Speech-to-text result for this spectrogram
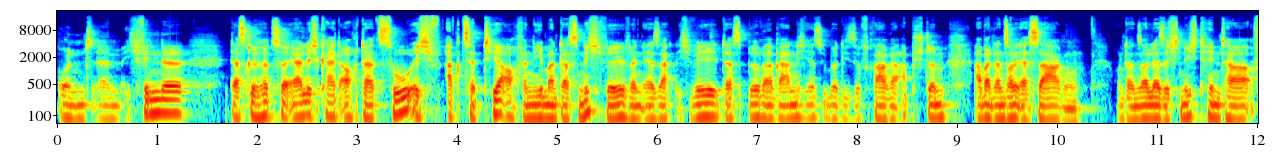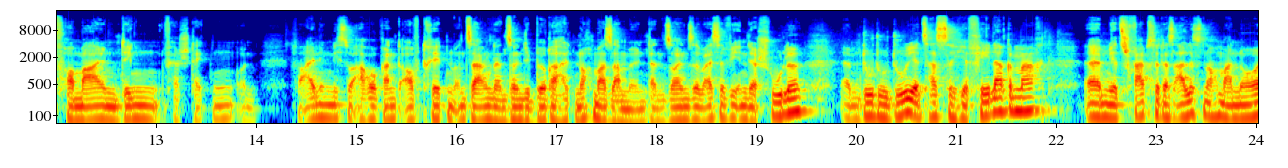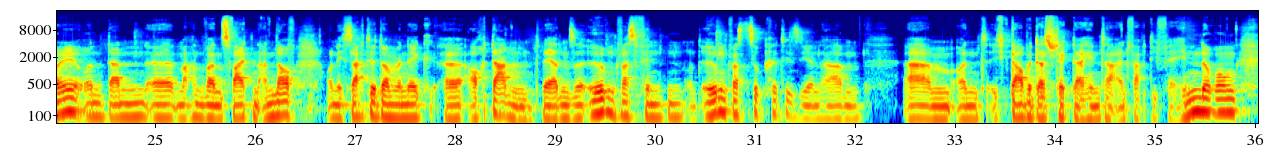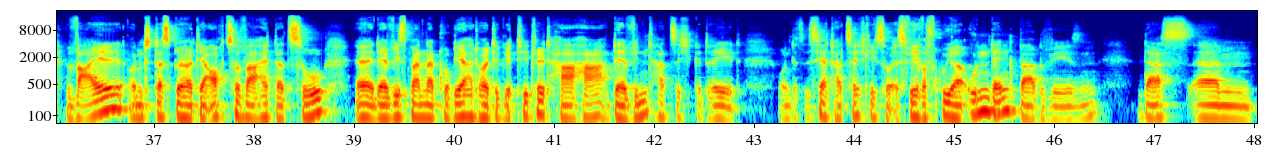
Und ähm, ich finde, das gehört zur Ehrlichkeit auch dazu. Ich akzeptiere auch, wenn jemand das nicht will, wenn er sagt, ich will, dass Bürger gar nicht erst über diese Frage abstimmen, aber dann soll er es sagen. Und dann soll er sich nicht hinter formalen Dingen verstecken und vor allen Dingen nicht so arrogant auftreten und sagen, dann sollen die Bürger halt nochmal sammeln. Dann sollen sie, weißt du, wie in der Schule, ähm, du, du, du, jetzt hast du hier Fehler gemacht ähm, jetzt schreibst du das alles nochmal neu und dann äh, machen wir einen zweiten Anlauf. Und ich sag dir, Dominik, äh, auch dann werden sie irgendwas finden und irgendwas zu kritisieren haben. Ähm, und ich glaube, das steckt dahinter einfach die Verhinderung, weil, und das gehört ja auch zur Wahrheit dazu, äh, der Wiesbadener Kurier hat heute getitelt, haha, der Wind hat sich gedreht. Und es ist ja tatsächlich so, es wäre früher undenkbar gewesen, dass ähm,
